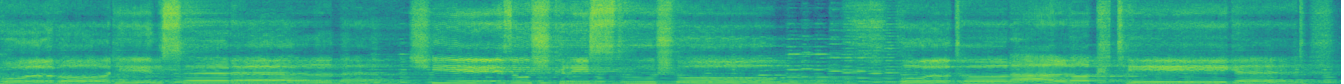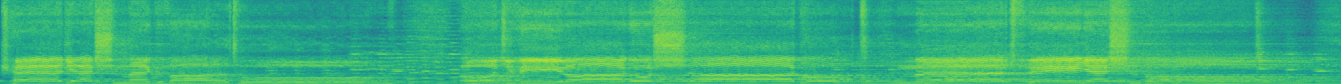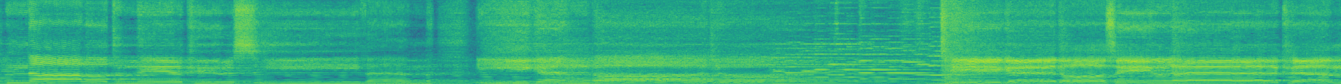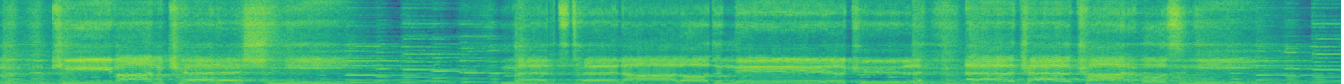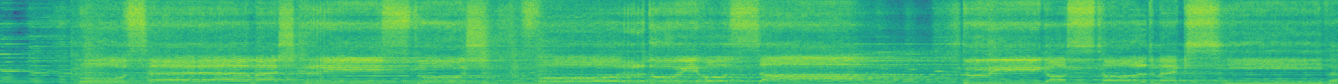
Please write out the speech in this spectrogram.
Hol vagy én szerelmes Jézus Krisztusom? Hol talállak téged, kegyes megváltom. Adj világosságot, mert fényes van. Szívem igen vágyat. Téged az én lelkem kíván keresni, mert te nálad nélkül el kell kárhozni. meg szívem,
